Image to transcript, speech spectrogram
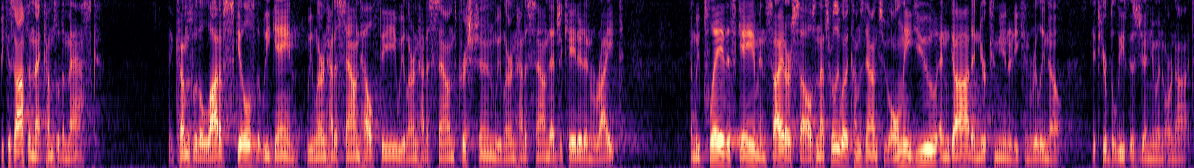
because often that comes with a mask. It comes with a lot of skills that we gain. We learn how to sound healthy, we learn how to sound Christian, we learn how to sound educated and right. And we play this game inside ourselves, and that's really what it comes down to. Only you and God and your community can really know if your belief is genuine or not.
